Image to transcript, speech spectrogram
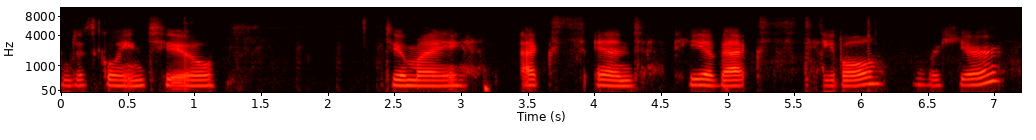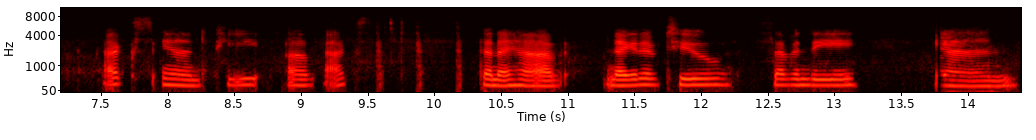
I'm just going to do my x and p of x table over here, x and p of x. Then I have negative 270 and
